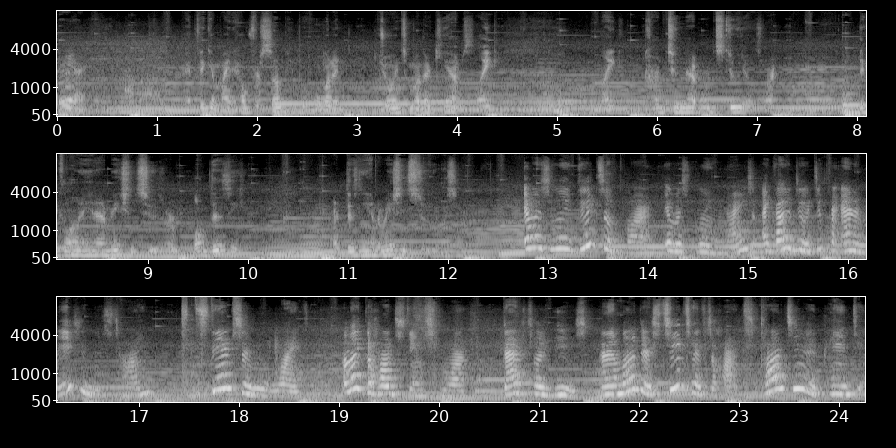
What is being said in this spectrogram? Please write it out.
career. I think it might help for some people who want to join some other camps, like like Cartoon Network Studios or Nickelodeon Animation Studios or Walt Disney or Disney Animation Studios. It was really good so far. It was really nice. I got to do a different animation this time. The stamps I really like. I like the hard stamps more. That's what I use. And I learned there's two types of hearts, taunting and painting.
